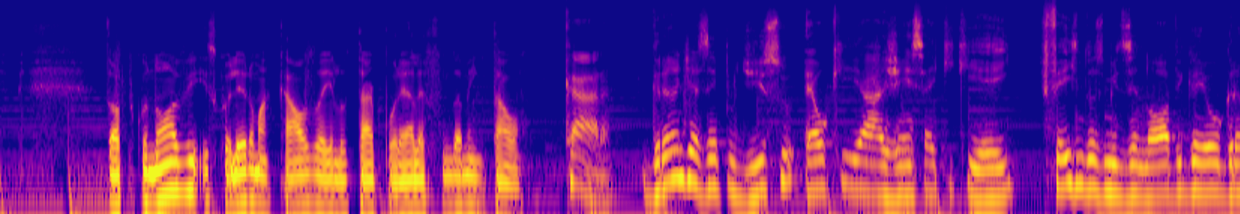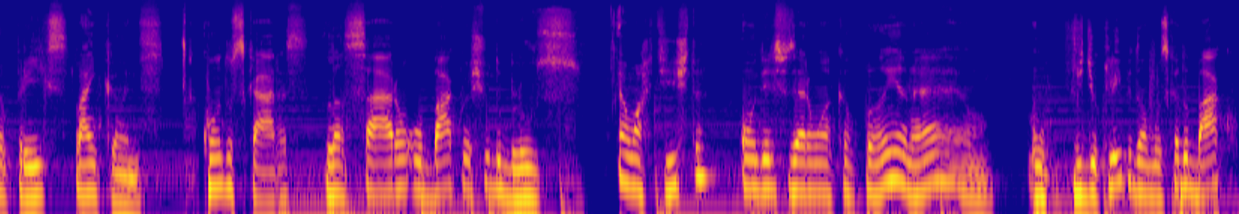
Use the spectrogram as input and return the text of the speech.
Tópico 9. Escolher uma causa e lutar por ela é fundamental. Cara, grande exemplo disso é o que a agência IKKA fez em 2019 e ganhou o Grand Prix lá em Cannes. Quando os caras lançaram o Baco Exu do Blues. É um artista onde eles fizeram uma campanha, né? Um, um videoclipe de uma música do Baco.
